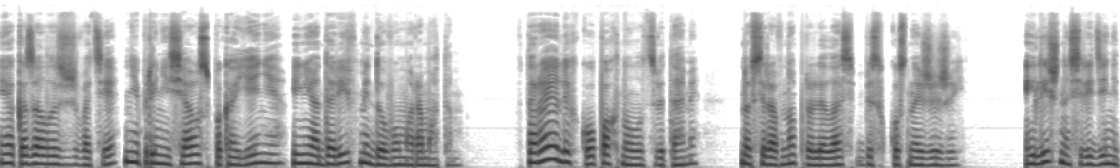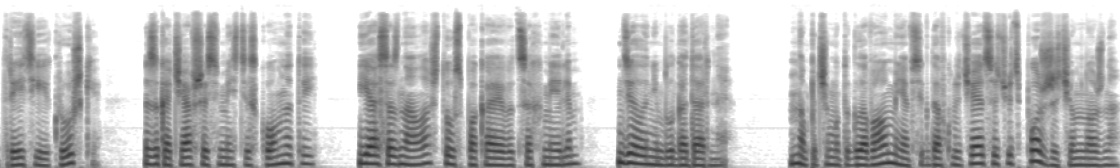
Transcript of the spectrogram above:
и оказалась в животе, не принеся успокоения и не одарив медовым ароматом. Вторая легко пахнула цветами, но все равно пролилась безвкусной жижей. И лишь на середине третьей кружки, закачавшись вместе с комнатой, я осознала, что успокаиваться хмелем — дело неблагодарное. Но почему-то голова у меня всегда включается чуть позже, чем нужно.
